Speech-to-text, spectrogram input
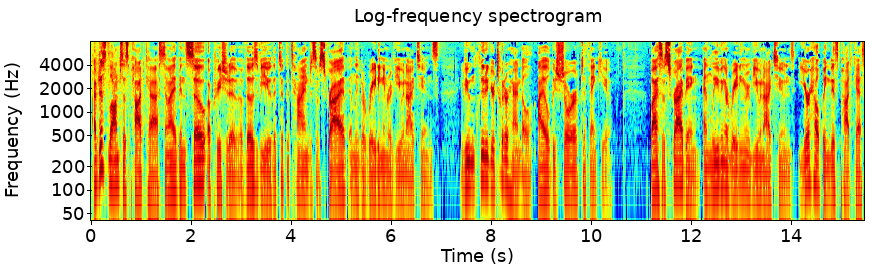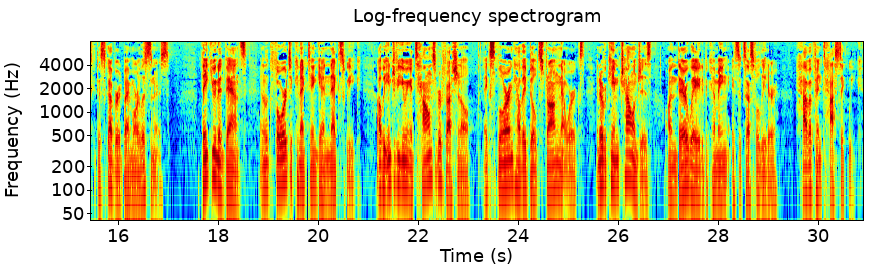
I've just launched this podcast and I have been so appreciative of those of you that took the time to subscribe and leave a rating and review in iTunes. If you included your Twitter handle, I will be sure to thank you. By subscribing and leaving a rating review in iTunes, you're helping this podcast get discovered by more listeners. Thank you in advance and look forward to connecting again next week. I'll be interviewing a talented professional, exploring how they built strong networks and overcame challenges on their way to becoming a successful leader. Have a fantastic week.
